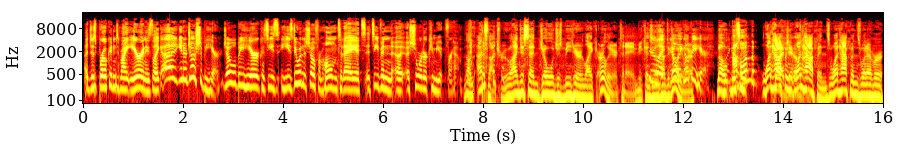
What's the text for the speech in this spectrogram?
uh, just broke into my ear and he's like, uh, you know, Joe should be here. Joe will be here because he's he's doing the show from home today. It's it's even a, a shorter commute for him. No, that's not true. I just said Joe will just be here like earlier today because You're he doesn't like- have to you're go like, he'll anywhere. be here. No, Like- listen, I'm on the- what happens? Jay, what happens? What happens whenever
